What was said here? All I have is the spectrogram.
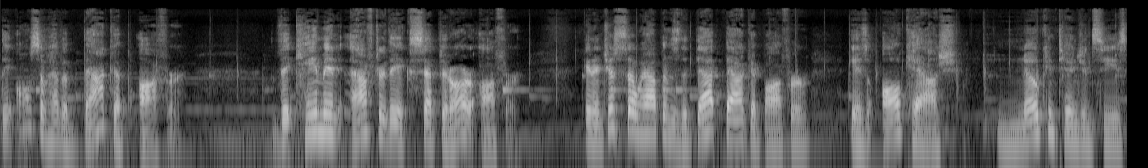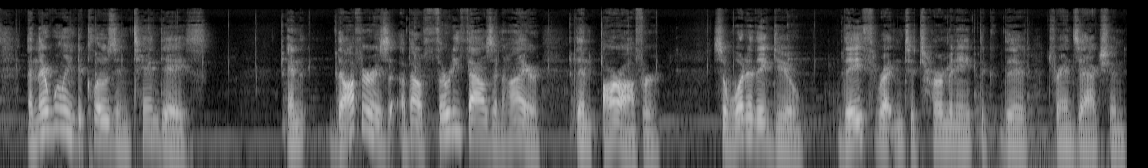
they also have a backup offer that came in after they accepted our offer. And it just so happens that that backup offer is all cash, no contingencies, and they're willing to close in 10 days. And the offer is about 30,000 higher than our offer. So what do they do? They threaten to terminate the, the transaction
